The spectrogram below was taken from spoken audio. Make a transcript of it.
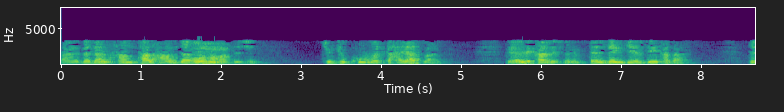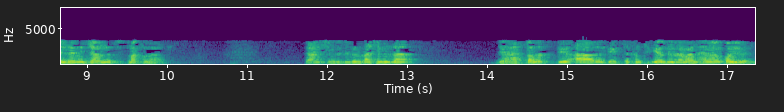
Yani beden hantal halde olmaması için. Çünkü kuvvetli hayat var. Değerli kardeşlerim, elden geldiği kadar bedeni canlı tutmak lazım. Yani şimdi bizim başımıza bir hastalık, bir ağrı, bir sıkıntı geldiği zaman hemen koyuyoruz.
